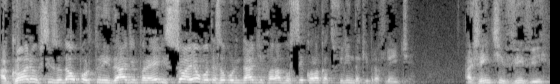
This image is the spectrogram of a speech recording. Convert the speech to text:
Agora eu preciso dar oportunidade para ele, só eu vou ter essa oportunidade de falar, você coloca o filhinho daqui para frente. A gente vive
